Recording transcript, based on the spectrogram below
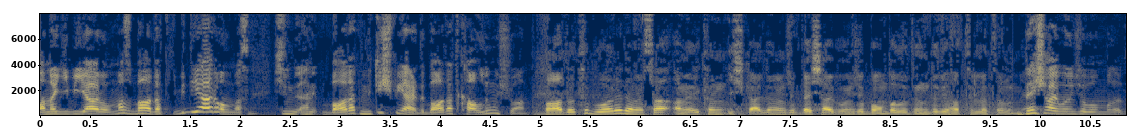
ana gibi yar olmaz, Bağdat gibi diyar olmaz. Şimdi hani Bağdat müthiş bir yerdi. Bağdat kaldı mı şu an? Bağdat'ı bu arada mesela Amerika'nın işgalden önce 5 ay boyunca bombaladığını da bir hatırlatalım. Yani. 5 ay boyunca bombaladı.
